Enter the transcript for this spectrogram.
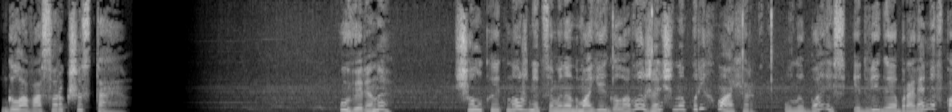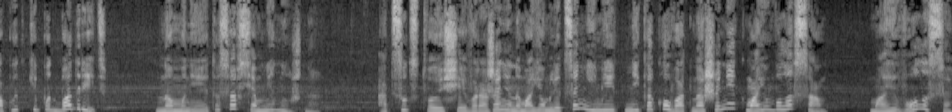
Глава 46. Уверены? Щелкает ножницами над моей головой женщина-парикмахер, улыбаясь и двигая бровями в попытке подбодрить. Но мне это совсем не нужно. Отсутствующее выражение на моем лице не имеет никакого отношения к моим волосам. Мои волосы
